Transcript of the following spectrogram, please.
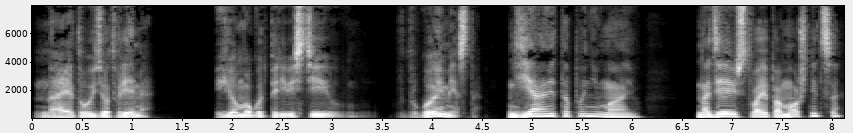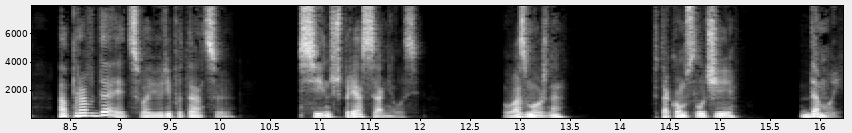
«На это уйдет время. Ее могут перевести в другое место». «Я это понимаю. Надеюсь, твоя помощница оправдает свою репутацию». Синдж приосанилась. «Возможно. В таком случае домой».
